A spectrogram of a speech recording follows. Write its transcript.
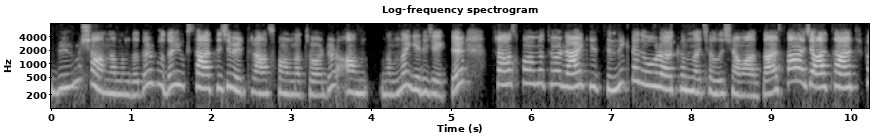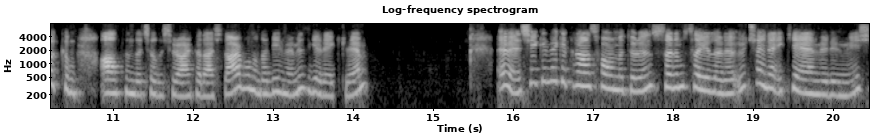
büyümüş anlamındadır. Bu da yükseltici bir transformatördür anlamına gelecektir. Transformatörler kesinlikle doğru akımla çalışamazlar. Sadece alternatif akım altında çalışır arkadaşlar. Bunu da bilmemiz gerekli. Evet, şekildeki transformatörün sarım sayıları 3N 2N verilmiş.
